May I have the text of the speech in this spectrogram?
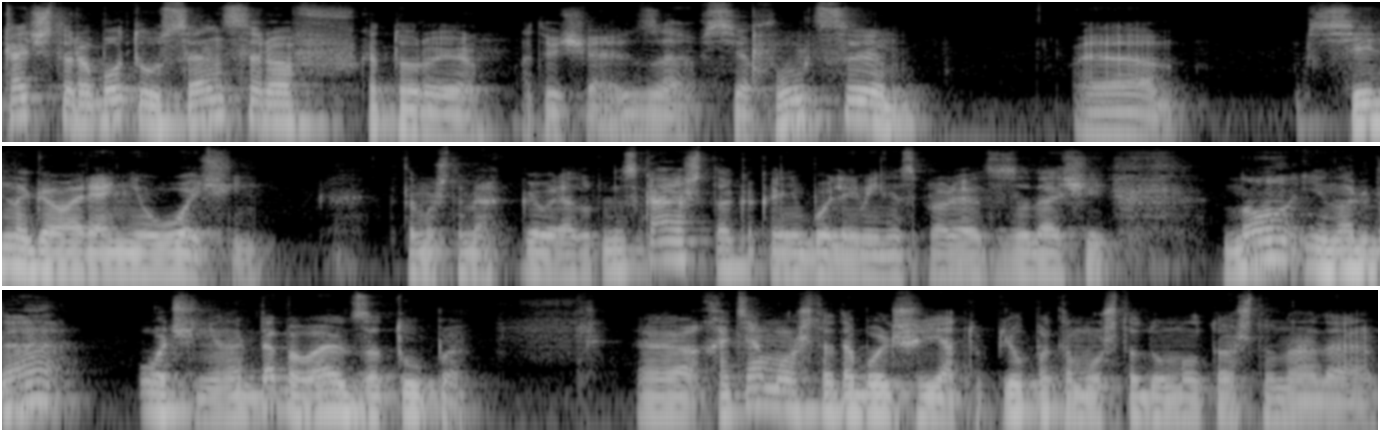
Качество работы у сенсоров, которые отвечают за все функции, э, сильно говоря, не очень. Потому что, мягко говоря, тут не скажешь, так как они более-менее справляются с задачей. Но иногда, очень иногда бывают затупы. Э, хотя, может, это больше я тупил, потому что думал то, что надо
